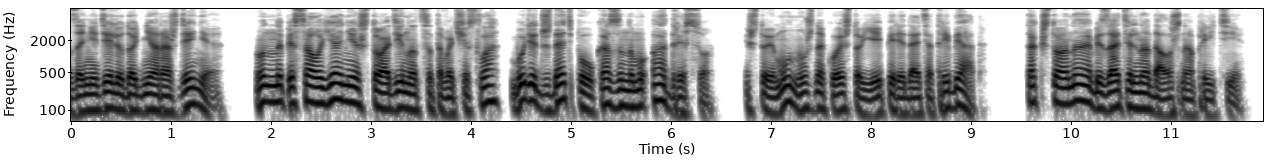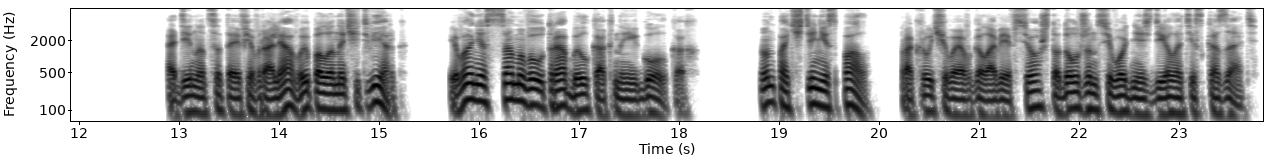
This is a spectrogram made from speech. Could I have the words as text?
За неделю до дня рождения он написал Яне, что 11 числа будет ждать по указанному адресу и что ему нужно кое-что ей передать от ребят, так что она обязательно должна прийти. 11 февраля выпало на четверг, и Ваня с самого утра был как на иголках. Он почти не спал, прокручивая в голове все, что должен сегодня сделать и сказать.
